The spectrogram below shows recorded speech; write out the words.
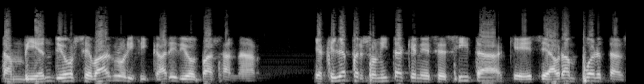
también Dios se va a glorificar y Dios va a sanar. Y aquella personita que necesita que se abran puertas,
